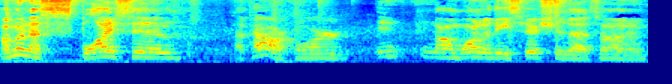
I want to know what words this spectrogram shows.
I'm going to splice in a power cord in, on one of these fixtures at a time.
